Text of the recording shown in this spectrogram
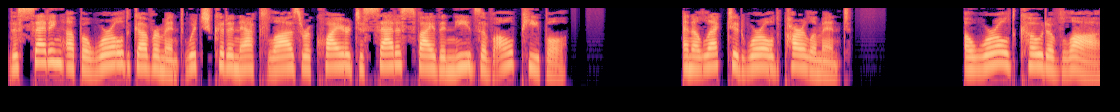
The setting up a world government which could enact laws required to satisfy the needs of all people An elected world parliament a world code of law,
